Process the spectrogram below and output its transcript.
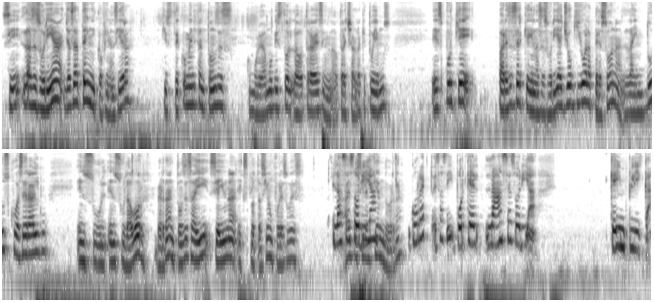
Sí, la asesoría, ya sea técnica o financiera, que usted comenta entonces, como lo habíamos visto la otra vez en la otra charla que tuvimos, es porque parece ser que en la asesoría yo guío a la persona, la induzco a hacer algo en su, en su labor, ¿verdad? Entonces ahí sí hay una explotación, por eso es. La asesoría. entiendo, ¿verdad? Correcto, es así, porque la asesoría ¿Qué implica?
